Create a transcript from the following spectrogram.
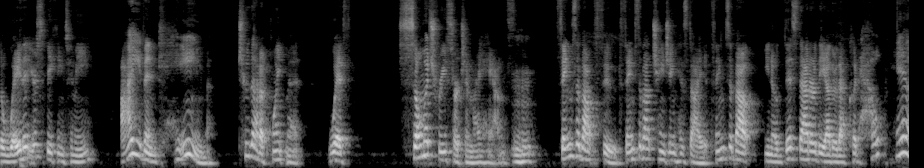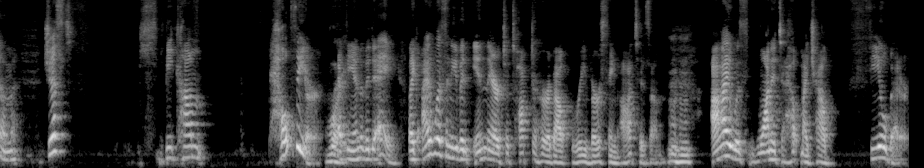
the way that you're speaking to me, I even came to that appointment with so much research in my hands. hmm Things about food, things about changing his diet, things about, you know, this, that, or the other that could help him just become healthier at the end of the day. Like I wasn't even in there to talk to her about reversing autism. hmm I was wanted to help my child feel better.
